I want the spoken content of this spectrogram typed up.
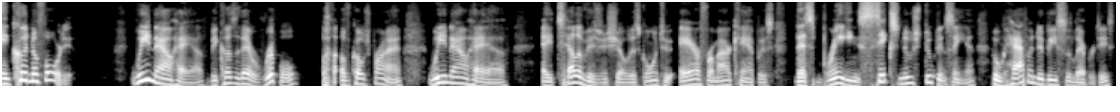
and couldn't afford it. We now have because of that ripple of coach prime we now have a television show that's going to air from our campus that's bringing six new students in who happen to be celebrities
